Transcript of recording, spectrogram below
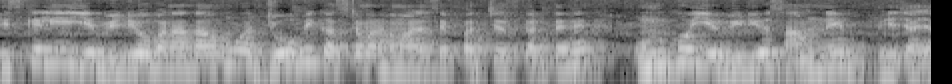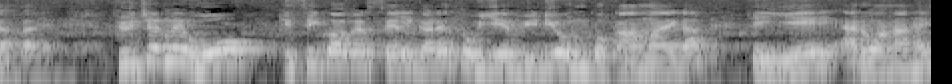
इसके लिए ये वीडियो बनाता हूँ और जो भी कस्टमर हमारे से परचेस करते हैं, उनको ये वीडियो सामने भेजा जाता है। फ्यूचर में वो किसी को अगर सेल करे तो ये वीडियो उनको काम आएगा कि ये एरोना है,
